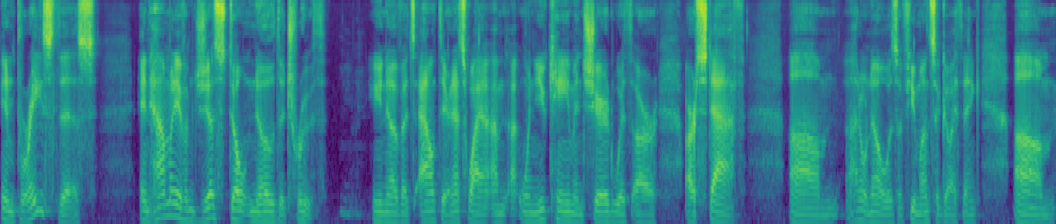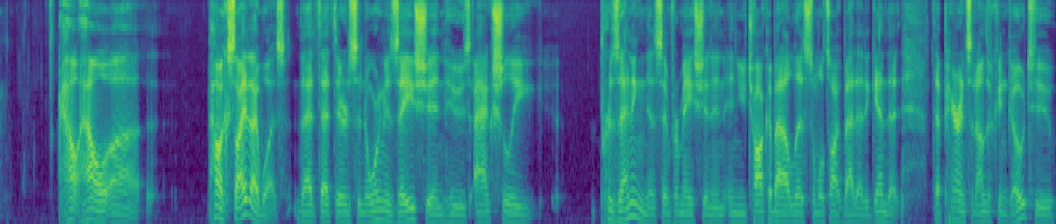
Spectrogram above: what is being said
embrace this, and how many of them just don't know the truth you know, it's out there. And that's why I'm when you came and shared with our our staff um, I don't know, it was a few months ago, I think, um, how, how, uh, how excited I was that, that there's an organization who's actually presenting this information and, and you talk about a list and we'll talk about it again that, that parents and others can go to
